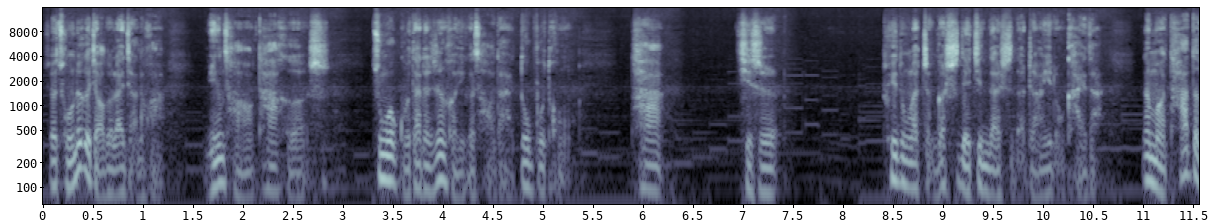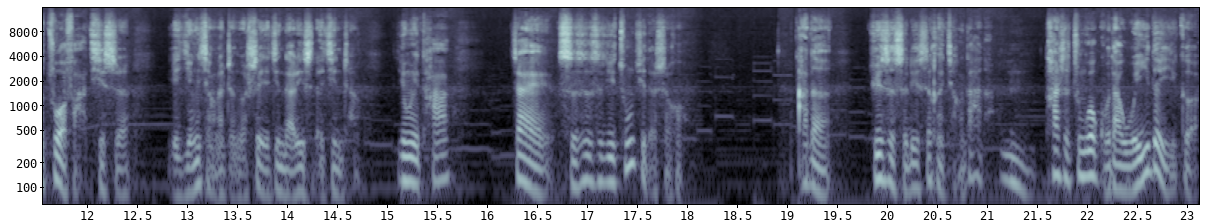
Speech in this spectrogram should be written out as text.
所以从这个角度来讲的话，明朝它和是中国古代的任何一个朝代都不同，它其实推动了整个世界近代史的这样一种开展。那么他的做法其实也影响了整个世界近代历史的进程，因为他。在十四世纪中期的时候，他的军事实力是很强大的。嗯，他是中国古代唯一的一个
